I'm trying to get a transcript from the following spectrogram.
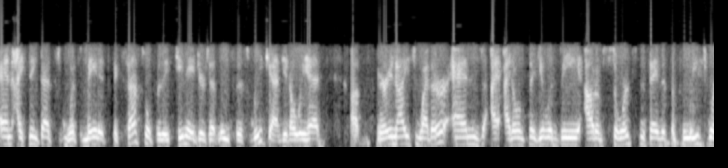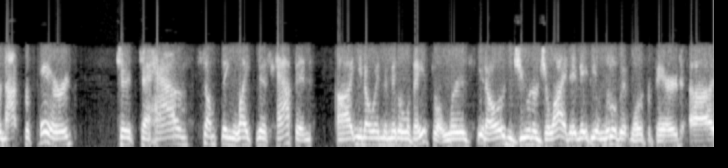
and I think that's what's made it successful for these teenagers. At least this weekend, you know, we had. Uh, very nice weather, and I, I don't think it would be out of sorts to say that the police were not prepared to to have something like this happen. Uh, you know, in the middle of April, whereas you know in June or July they may be a little bit more prepared. Uh,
